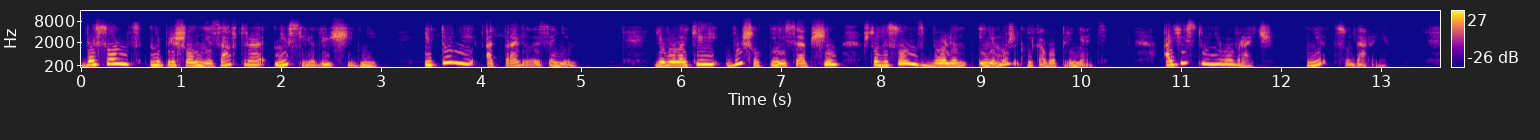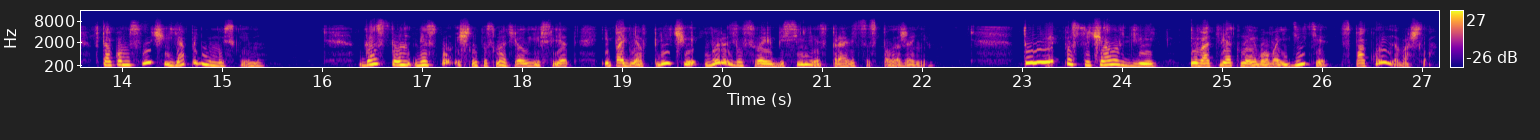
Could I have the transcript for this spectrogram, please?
Де Солнц не пришел ни завтра, ни в следующие дни, и Тони отправилась за ним. Его лакей вышел к ней и сообщил, что Де Солнц болен и не может никого принять. «А есть ли у него врач?» «Нет, сударыня». «В таком случае я поднимусь к нему». Гастон беспомощно посмотрел ей вслед и, подняв плечи, выразил свое бессилие справиться с положением. Тони постучала в дверь и в ответ на его «войдите» спокойно вошла.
